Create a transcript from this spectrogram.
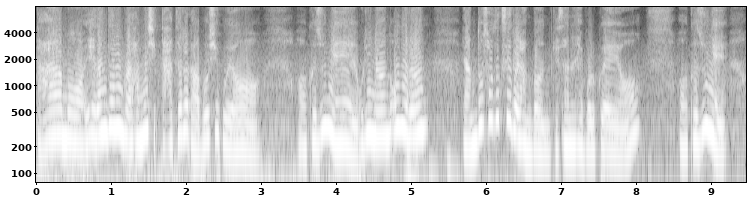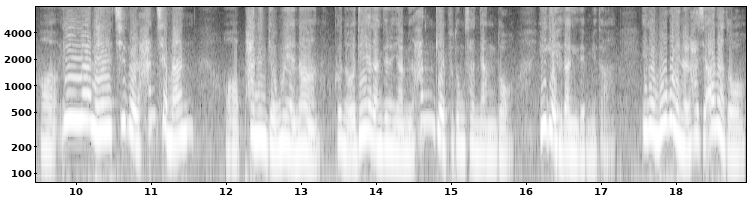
다 뭐 해당되는 걸 한 번씩 다 들어가 보시고요. 어, 그 중에 우리는 오늘은 양도소득세를 한번 계산을 해 볼 거예요. 어, 그 중에 어, 1년에 집을 한 채만 어, 파는 경우에는 그건 어디에 해당되느냐 하면 한 개 부동산 양도 이게 해당이 됩니다. 이건 로그인을 하지 않아도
